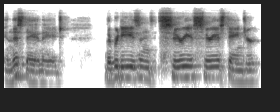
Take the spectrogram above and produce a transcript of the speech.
in this day and age, liberty is in serious, serious danger.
